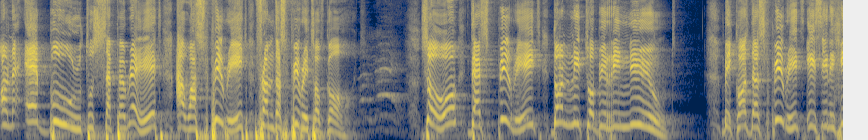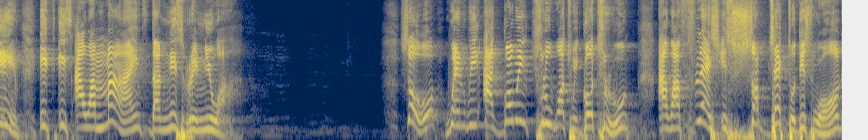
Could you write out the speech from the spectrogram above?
unable to separate our spirit from the spirit of God. So the spirit don't need to be renewed because the spirit is in him. It is our mind that needs renewal. So when we are going through what we go through, our flesh is subject to this world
